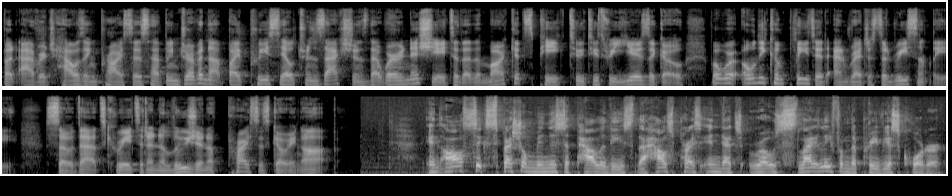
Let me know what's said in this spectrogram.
but average housing prices have been driven up by pre-sale transactions that were initiated at the market's peak 2 to 3 years ago, but were only completed and registered recently. So that's created an illusion of prices going up. In all six special municipalities, the house price index rose slightly from the previous quarter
